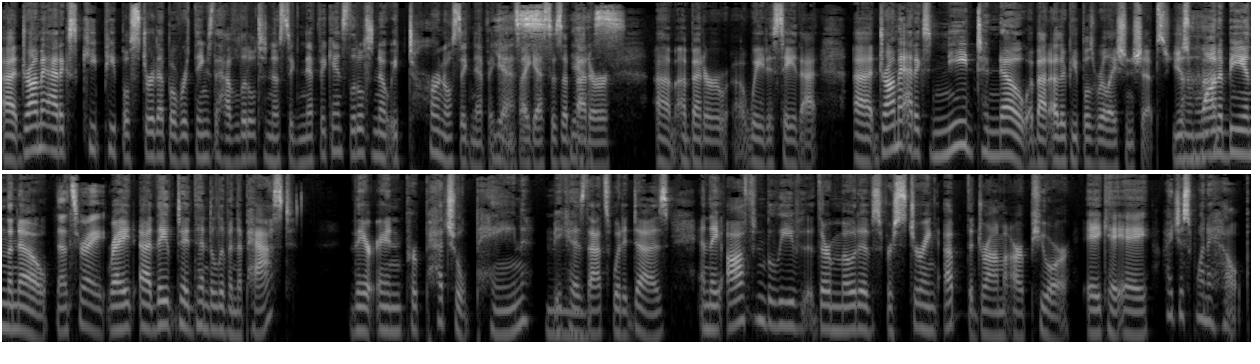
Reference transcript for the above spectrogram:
Uh, drama addicts keep people stirred up over things that have little to no significance, little to no eternal significance. Yes. I guess is a better Yes. Um, a better uh, way to say that. Uh, drama addicts need to know about other people's relationships. You just Uh-huh. want to be in the know, That's right. right? Uh, they, they tend to live in the past. They're in perpetual pain because Mm. that's what it does. And they often believe that their motives for stirring up the drama are pure, AKA, I just want to help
